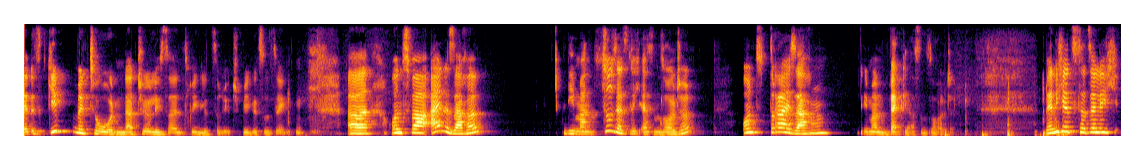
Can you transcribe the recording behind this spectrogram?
denn es gibt Methoden, natürlich seinen Triglyceridspiegel zu senken. Äh, und zwar eine Sache, die man zusätzlich essen sollte und drei Sachen, die man weglassen sollte. Wenn ich jetzt tatsächlich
